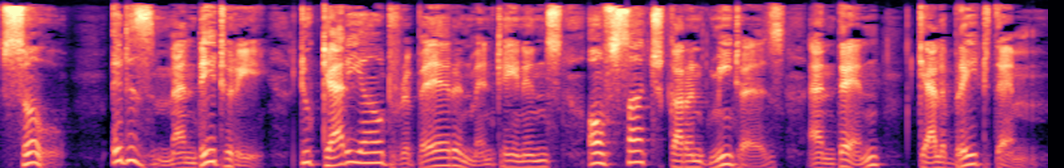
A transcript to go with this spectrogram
So, it is mandatory to carry out repair and maintenance of such current meters and then calibrate them.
